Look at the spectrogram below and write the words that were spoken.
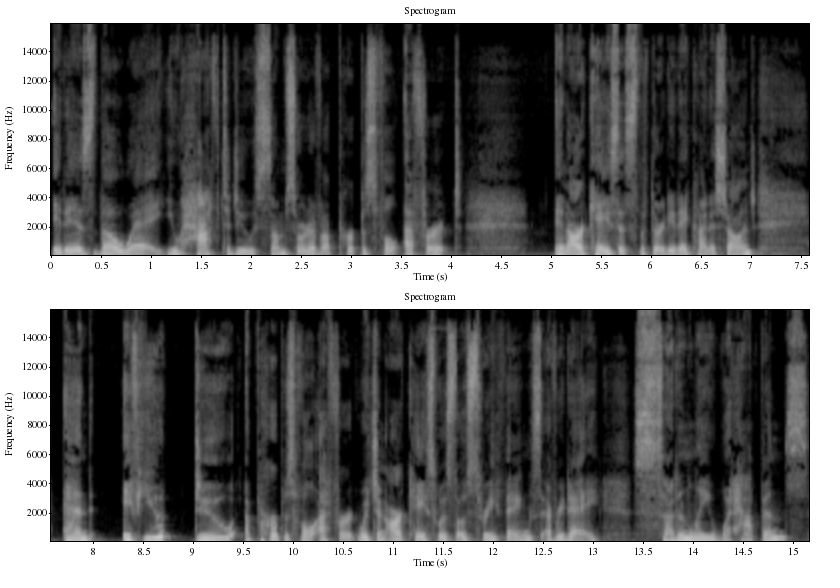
it is the way. You have to do some sort of a purposeful effort. In our case, it's the 30 day kindness challenge. And if you do a purposeful effort, which in our case was those three things every day, suddenly what happens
